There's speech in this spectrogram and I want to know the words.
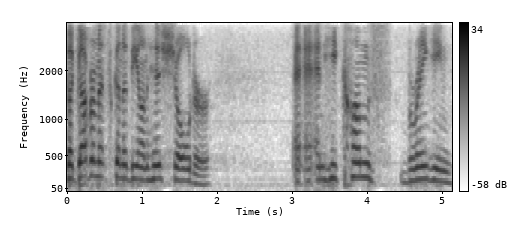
The government's going to be on his shoulder. And, he comes bringing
